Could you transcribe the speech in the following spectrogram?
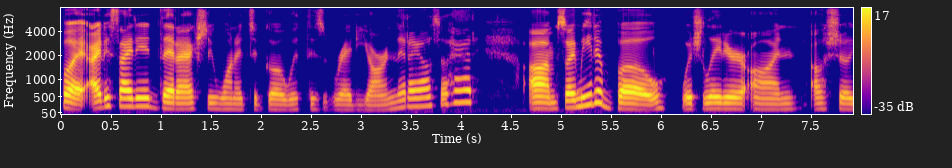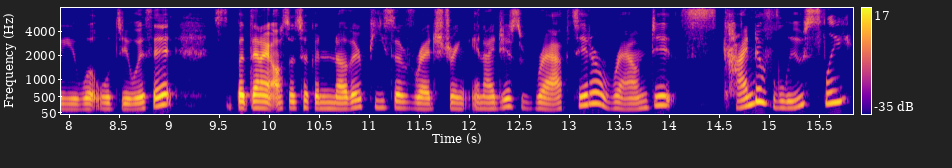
But I decided that I actually wanted to go with this red yarn that I also had. Um, so I made a bow, which later on I'll show you what we'll do with it. But then I also took another piece of red string and I just wrapped it around it kind of loosely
